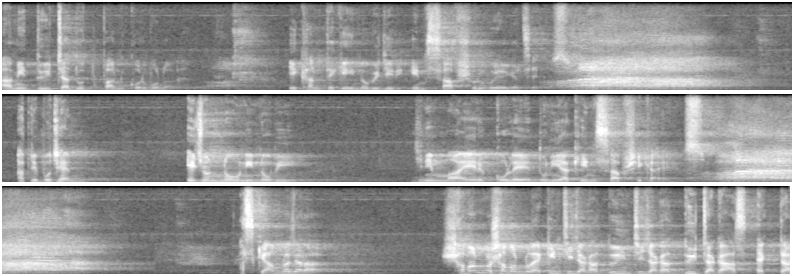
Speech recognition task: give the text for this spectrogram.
আমি দুইটা দুধ পান করব না। এখান থেকেই নবীজির ইনসাফ শুরু হয়ে গেছে। আপনি বোঝেন, এজন্য উনি নবী, যিনি মায়ের কোলে দুনিয়াকে ইনসাফ শিখায়। আজকে আমরা যারা সামান্য সামান্য এক ইঞ্চি জায়গা, দুই ইঞ্চি জায়গা, দুইটা গাছ, একটা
